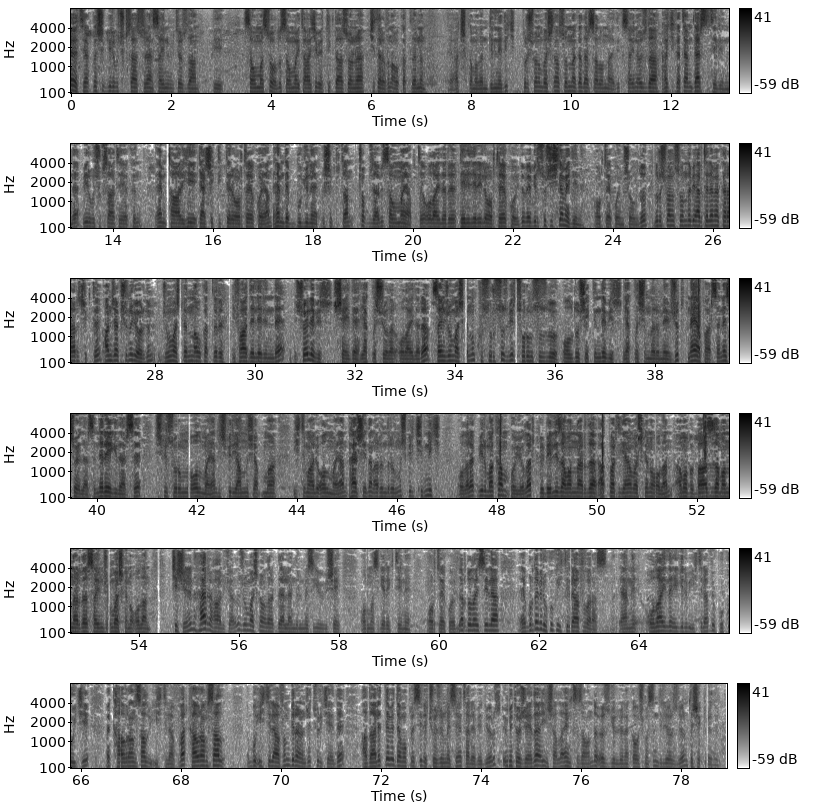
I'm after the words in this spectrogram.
Evet yaklaşık bir buçuk saat süren Sayın Ümit Özdağ'ın bir savunması oldu. Savunmayı takip ettik. Daha sonra iki tarafın avukatlarının e, açıklamalarını dinledik. Duruşmanın başından sonuna kadar salondaydık. Sayın Özdağ hakikaten ders niteliğinde bir buçuk saate yakın hem tarihi gerçeklikleri ortaya koyan hem de bugüne ışık tutan çok güzel bir savunma yaptı. Olayları delilleriyle ortaya koydu ve bir suç işlemediğini ortaya koymuş oldu. Duruşmanın sonunda bir erteleme kararı çıktı. Ancak şunu gördüm. Cumhurbaşkanının avukatları ifadelerinde şöyle bir şeyde yaklaşıyorlar olaylara. Sayın Cumhurbaşkanının kusursuz bir sorumsuzluğu olduğu şeklinde bir yaklaşımları mevcut. Ne yaparsa, ne söylerse, nereye giderse hiçbir sorumlu olmayan, hiçbir yanlış yapma ihtimali olmayan, her şeyden arındırılmış bir kimlik olarak bir makam koyuyorlar ve belli zamanlarda AK Parti Genel Başkanı olan ama bazı zamanlarda Sayın Cumhurbaşkanı olan kişinin her halükarda Cumhurbaşkanı olarak değerlendirilmesi gibi bir şey olması gerektiğini ortaya koydular. Dolayısıyla e, burada bir hukuk ihtilafı var aslında. Yani olayla ilgili bir ihtilaf yok. Hukuki ve kavramsal bir ihtilaf var. Kavramsal bu ihtilafın bir an önce Türkiye'de adaletle ve demokrasiyle çözülmesini talep ediyoruz. Ümit Hoca'ya da inşallah en kısa zamanda özgürlüğüne kavuşmasını diliyoruz diyorum. Teşekkür ediyorum.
